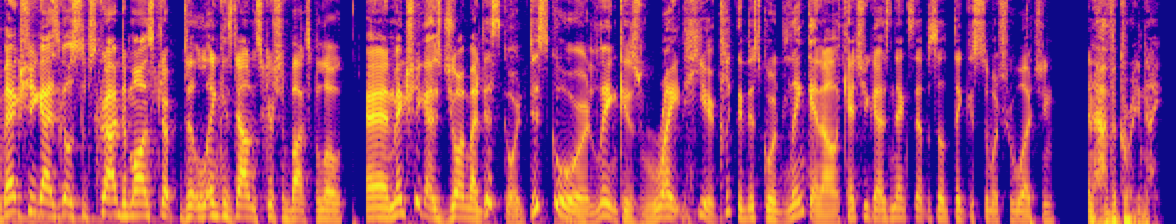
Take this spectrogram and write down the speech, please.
Make sure you guys go subscribe to Monster. The link is down in the description box below. And make sure you guys join my Discord. Discord link is right here. Click the Discord link and I'll catch you guys next episode. Thank you so much for watching and have a great night.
